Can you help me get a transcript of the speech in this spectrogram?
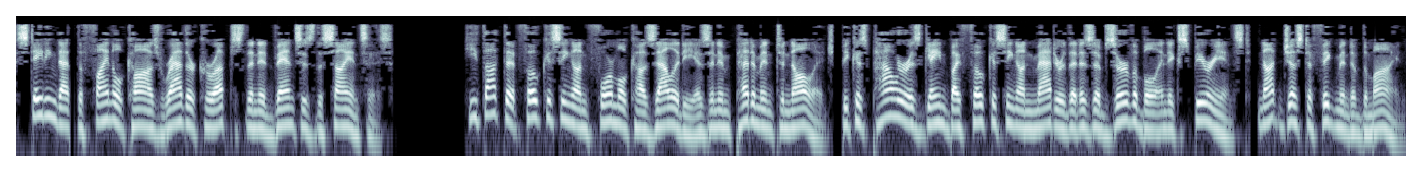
stating that the final cause rather corrupts than advances the sciences. He thought that focusing on formal causality is an impediment to knowledge, because power is gained by focusing on matter that is observable and experienced, not just a figment of the mind.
